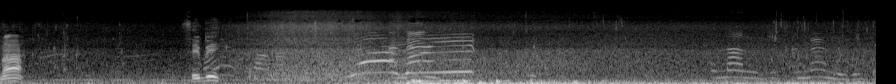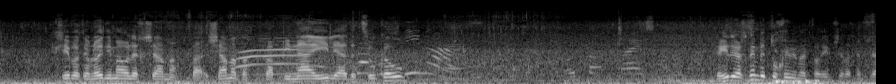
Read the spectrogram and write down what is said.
מה? סיבי? ענן. תקשיבו, אתם לא יודעים מה הולך שמה. שמה, ב- בפינה ההיא, ליד הצוק ההוא. תגידו, איך אתם בטוחים עם הדברים שלכם שם?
